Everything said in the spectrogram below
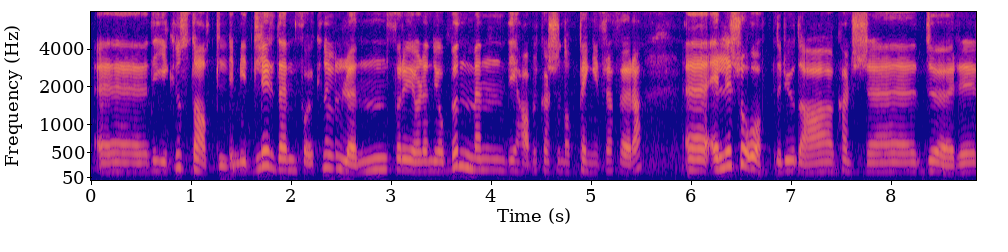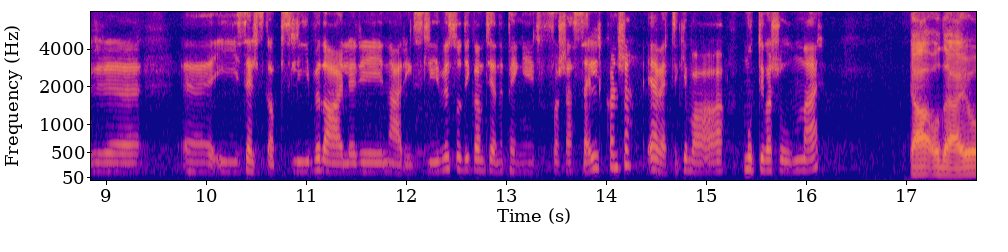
Det gir ikke noen statlige midler, de får jo ikke noe lønn for å gjøre den jobben, men de har vel kanskje nok penger fra før av. Eller så åpner det jo da kanskje dører i selskapslivet da, eller i næringslivet, så de kan tjene penger for seg selv, kanskje. Jeg vet ikke hva motivasjonen er. Ja, og det er jo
